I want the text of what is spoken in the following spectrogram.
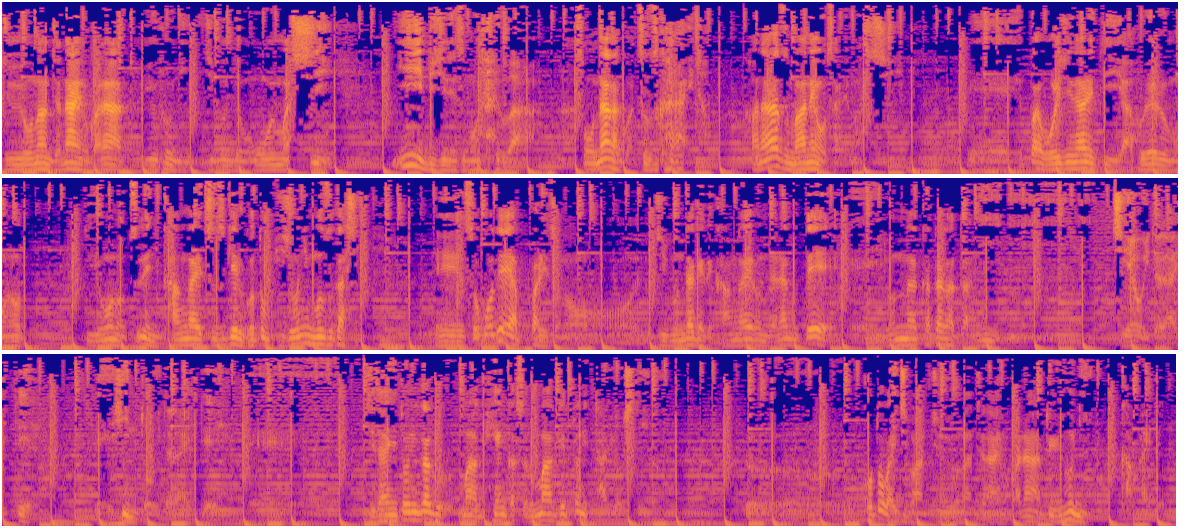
重要なんじゃないのかなというふうに自分でも思いますし、いいビジネスモデルはそう長くは続かないと。必ず真似をされますし、えーやっぱりオリジナリティ溢れるものっていうものを常に考え続けることも非常に難しい。えーそこでやっぱりその自分だけで考えるんじゃなくて、えーいろんな方々に知恵をいただいて、えヒントをいただいて、え時代にとにかく、ま、変化するマーケットに対応していくことが一番重要なんじゃないのかなというふうに考えております。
